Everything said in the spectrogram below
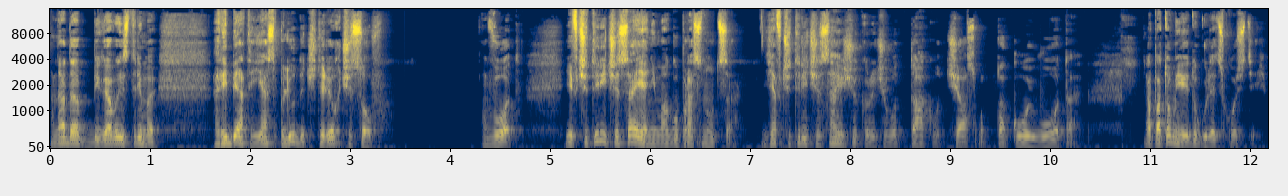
надо беговые стримы. Ребята, я сплю до 4 часов. Вот. И в 4 часа я не могу проснуться. Я в 4 часа еще, короче, вот так вот час, вот такой вот. А потом я иду гулять с Костей.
